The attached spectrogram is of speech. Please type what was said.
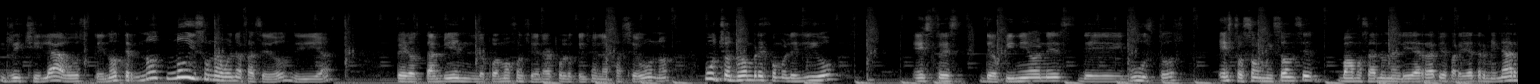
Richie Lagos, que no, no, no, hizo una buena fase 2, diría, pero también lo podemos considerar por lo que hizo en la fase 1. Muchos nombres, como les digo, esto es de opiniones, de gustos. Estos son mis 11. Vamos a darle una idea rápida para ya terminar.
